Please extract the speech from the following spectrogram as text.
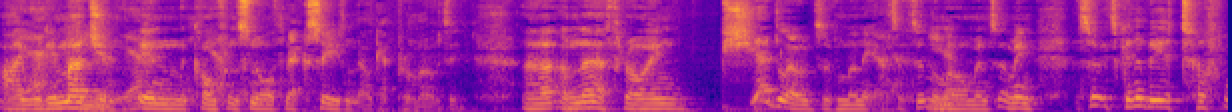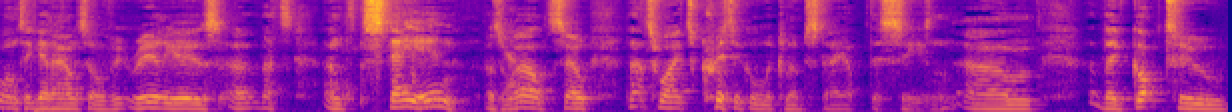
I Yeah. would imagine, Yeah. in the Conference North next season. They'll get promoted. Uh, and they're throwing shed loads of money at it at the Yeah. moment. I mean, so it's going to be a tough one to get out of. It really is. Uh, that's And stay in as Yeah. well. So that's why it's critical the club stay up this season. Um, they've got to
